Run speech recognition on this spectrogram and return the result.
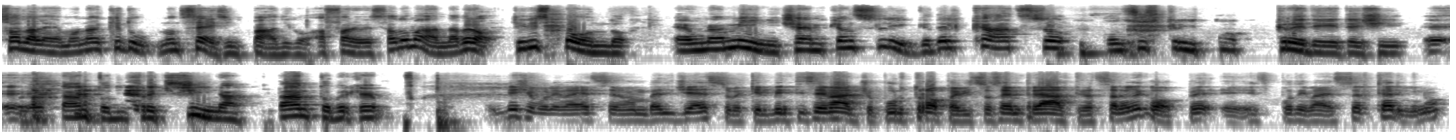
Soda Lemon, anche tu non sei simpatico a fare questa domanda, però ti rispondo, è una mini Champions League del cazzo con su scritto credeteci, è, è- è tanto di freccina, tanto perché Invece voleva essere un bel gesto perché il 26 maggio purtroppo hai visto sempre altri alzare le coppe e poteva essere carino.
